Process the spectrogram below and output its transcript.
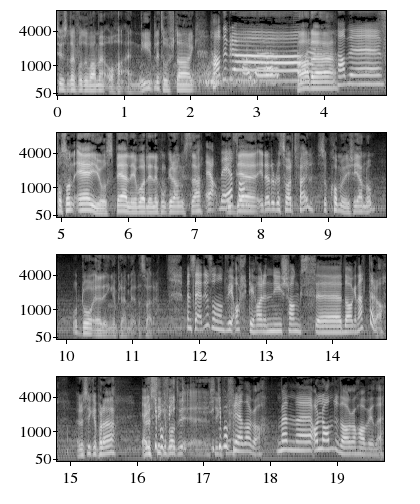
tusen takk for at dere var med, og ha en nydelig torsdag. Ha det bra! Ha det! Ha det. For sånn er jo spillet i vår lille konkurranse. Ja, det er I sånn. det, det blir svart feil, så kommer vi ikke gjennom. Og da er det ingen premie, dessverre. Men så er det jo sånn at vi alltid har en ny sjanse eh, dagen etter, da. Er du sikker på det? Ja, Ikke på på vi sikker Ikke på fredager, men eh, alle andre dager har vi jo det.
